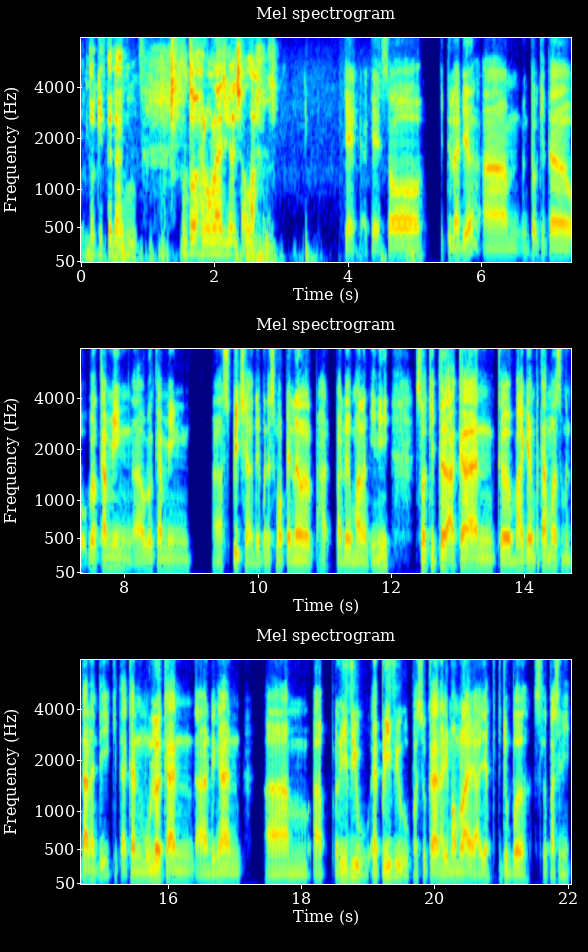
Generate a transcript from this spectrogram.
untuk kita dan untuk Harum Melayu juga insyaAllah. Okay, okay. So, itulah dia um, untuk kita welcoming uh, welcoming uh, speech lah daripada semua panel pada malam ini. So kita akan ke bahagian pertama sebentar nanti. Kita akan mulakan uh, dengan um, uh, review, eh, preview pasukan Harimau Melaya. Ya. Kita jumpa selepas ini.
